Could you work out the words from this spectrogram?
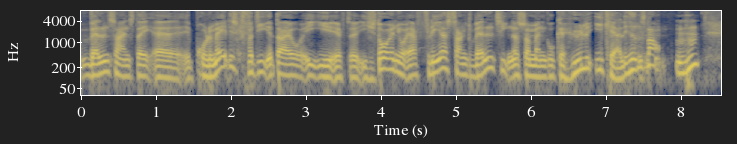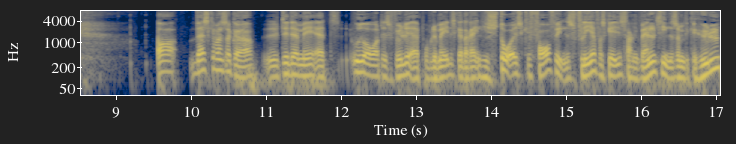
Valentinsdag er øh, problematisk, fordi at der jo i, efter, i historien jo er flere Sankt Valentiner, som man kan hylde i kærlighedens navn. Mm-hmm. Og hvad skal man så gøre? Øh, Det der med, at udover at det selvfølgelig er problematisk, at der rent historisk kan forfindes flere forskellige Sankt Valentiner, som vi kan hylde,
